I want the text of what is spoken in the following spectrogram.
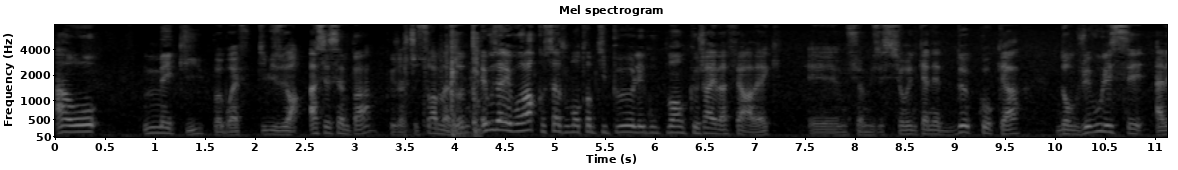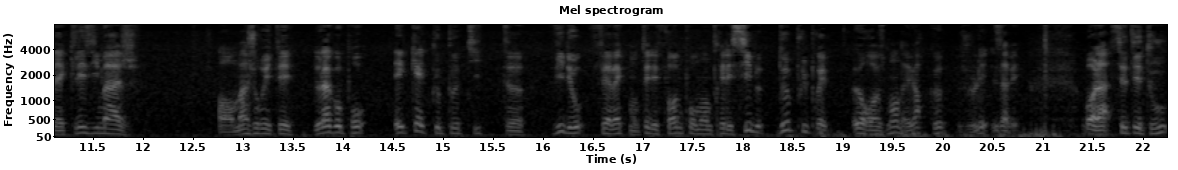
AO Meki. bref, petit viseur assez sympa que j'ai acheté sur Amazon. Et vous allez voir que ça, vous montre un petit peu les groupements que j'arrive à faire avec. Et je me suis amusé sur une canette de Coca. Donc je vais vous laisser avec les images en majorité de la GoPro et quelques petites euh, vidéo fait avec mon téléphone pour montrer les cibles de plus près. Heureusement d'ailleurs que je les avais. Voilà, c'était tout.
